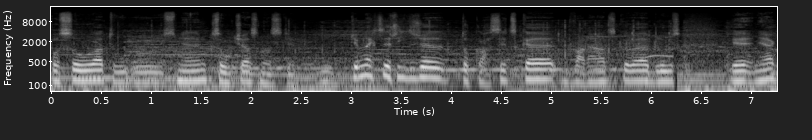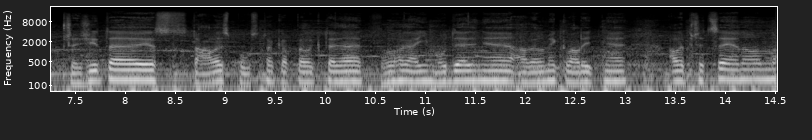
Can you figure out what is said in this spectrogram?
posouvat směrem k současnosti. Tím nechci říct, že to klasické dvanáctkové blues je nějak přežité, je stále spousta kapel, které ho hrají moderně a velmi kvalitně, ale přece jenom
